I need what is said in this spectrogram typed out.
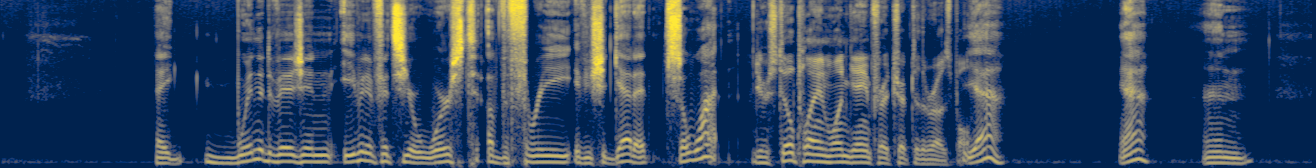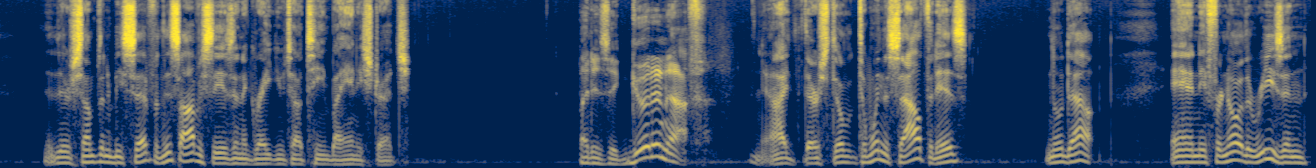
hey, win the division, even if it's your worst of the three, if you should get it, so what? You're still playing one game for a trip to the Rose Bowl. Yeah. Yeah. And there's something to be said for this. Obviously, isn't a great Utah team by any stretch. But is it good enough? Yeah, I, they're still to win the South. It is, no doubt. And if for no other reason,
